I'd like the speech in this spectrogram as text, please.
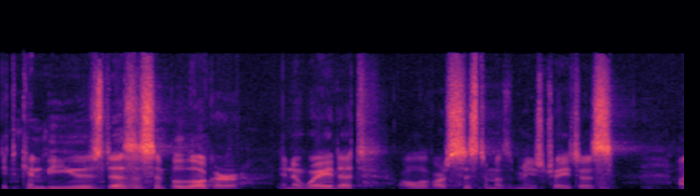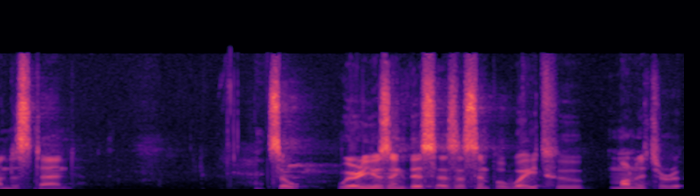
it can be used as a simple logger in a way that all of our system administrators understand. So we're using this as a simple way to monitor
